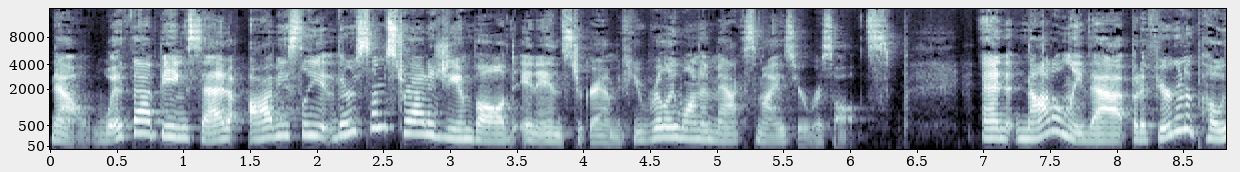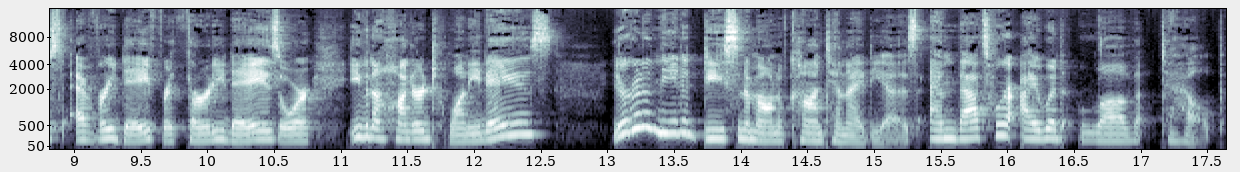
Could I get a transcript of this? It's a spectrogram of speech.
Now, with that being said, obviously there's some strategy involved in Instagram if you really want to maximize your results. And not only that, but if you're going to post every day for 30 days or even 120 days, you're going to need a decent amount of content ideas. And that's where I would love to help.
